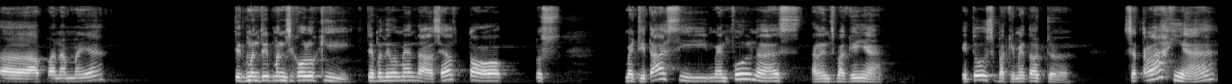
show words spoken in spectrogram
eh, apa namanya treatment treatment psikologi treatment treatment mental self talk terus meditasi mindfulness dan lain sebagainya. Itu sebagai metode. Setelahnya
